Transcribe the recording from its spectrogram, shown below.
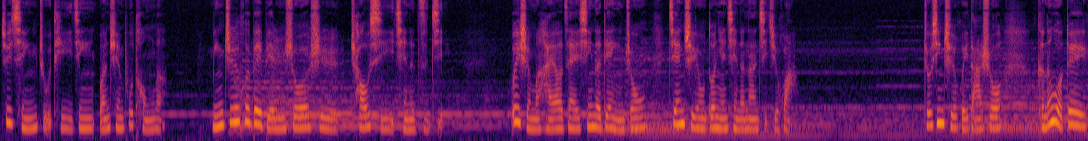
剧情主题已经完全不同了，明知会被别人说是抄袭以前的自己，为什么还要在新的电影中坚持用多年前的那几句话？周星驰回答说：“可能我对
